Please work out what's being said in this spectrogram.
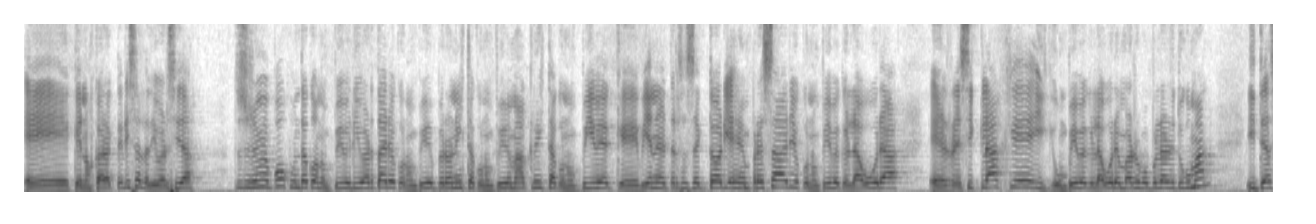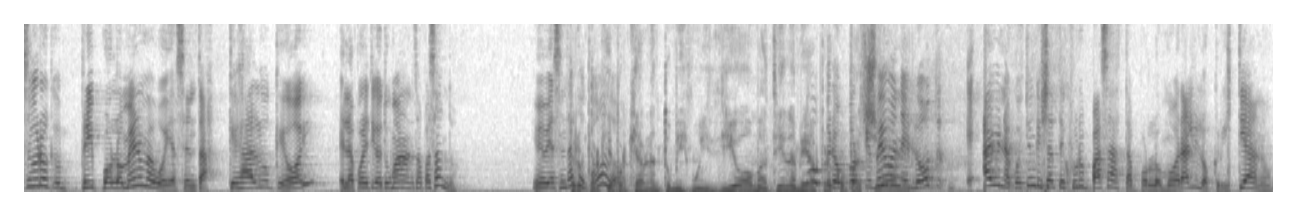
eh, que nos caracteriza la diversidad. Entonces yo me puedo juntar con un pibe libertario, con un pibe peronista, con un pibe macrista, con un pibe que viene del tercer sector y es empresario, con un pibe que labura el reciclaje y un pibe que labura en Barrio Popular de Tucumán. Y te aseguro que por lo menos me voy a sentar, que es algo que hoy en la política tucumana no está pasando. Y me voy a sentar ¿Pero con por qué? todo. Porque hablan tu mismo idioma, tienen las mismas No, pero porque veo en el otro. eh, Hay una cuestión que ya te juro pasa hasta por lo moral y lo cristiano.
